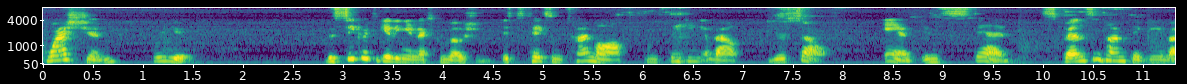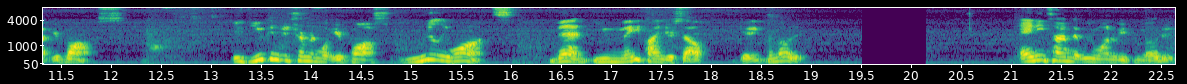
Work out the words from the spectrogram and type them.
Question for you the secret to getting your next promotion is to take some time off from thinking about yourself and instead spend some time thinking about your boss. If you can determine what your boss really wants, then you may find yourself getting promoted. Anytime that we want to be promoted,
